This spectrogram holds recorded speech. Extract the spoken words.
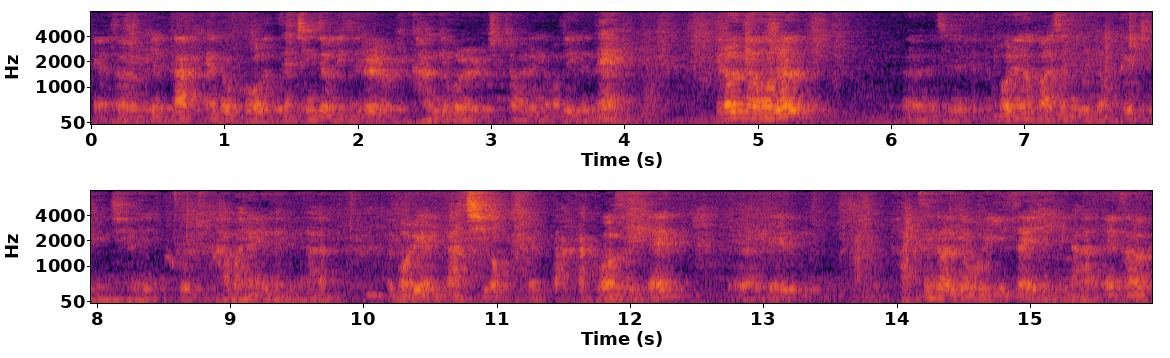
그래서 이렇게 딱 해놓고 대칭적인지를 이렇게 간격을 측정하는 경우도 있는데 이런 경우는 어, 이제 머리가 빠지면 이게 어깨쪽인지 그거 좀 감안해야 됩니다. 머리가 일단 치고 딱 딱 그었을 때 이렇게 같은 간격으로 있어야 됩니다. 그래서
